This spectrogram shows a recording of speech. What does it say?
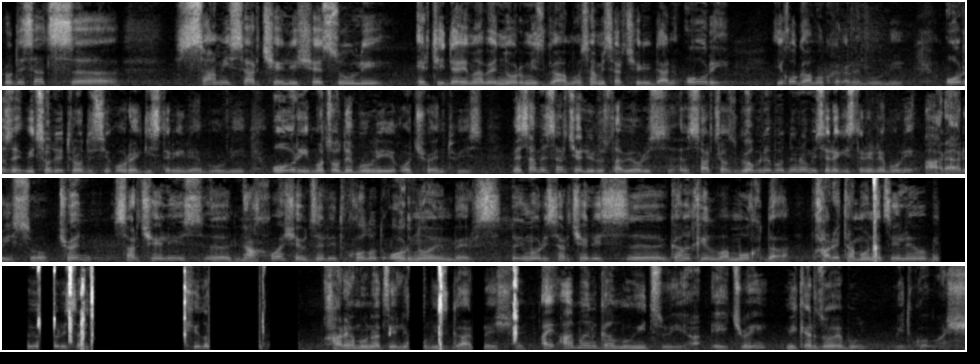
როდესაც სამი სარჩელი შესული ერთი და იმავე ნორმის გამო, სამი სარჩელიდან ორი იყო გამოქვეყნებული. ორზე ვიცოდით, როდის იყო რეგისტრირებული. ორი მოწოდებული იყო ჩვენთვის. მესამე სარჩელი რუსთავი ორის სარჩელს გვეუბნებოდნენ, რომ ის რეგისტრირებული არ არისო. ჩვენ სარჩელის ნახვა შევძელით მხოლოდ 2 ნოემბერს. იმ ორი სარჩელის განხილვა მოხდა მხარეთა მონაწილეობით. ორი სარჩელი მხარეთა მონაწილეობის გარეშე. აი ამან გამოიწვია ეჭვი მიკერძოებულ მიდგომაში.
